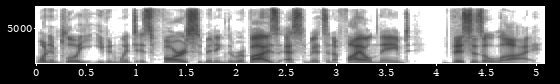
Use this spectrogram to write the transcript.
One employee even went as far as submitting the revised estimates in a file named, This is a Lie.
